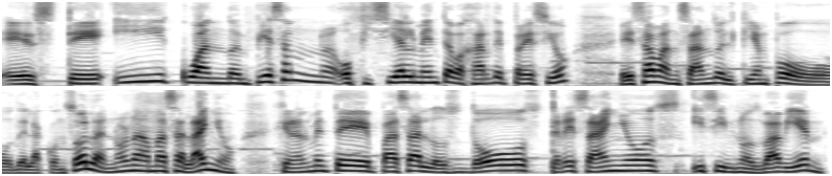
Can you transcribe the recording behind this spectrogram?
Este, y cuando empiezan oficialmente a bajar de precio, es avanzando el tiempo de la consola, no nada más al año. Generalmente pasa a los dos, tres años, y si nos va bien.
